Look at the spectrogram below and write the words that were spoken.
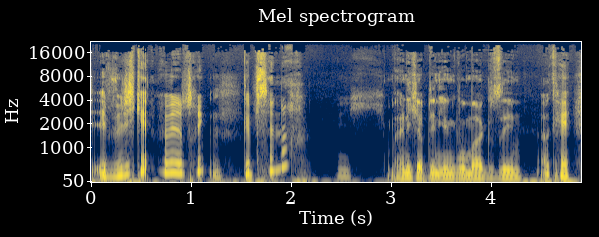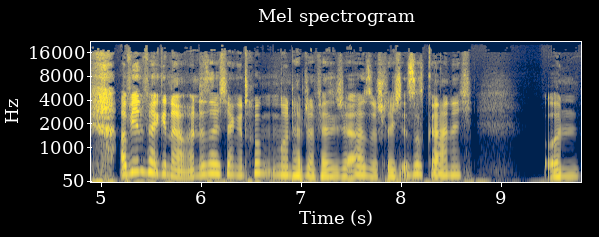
Den würde ich gerne mal wieder trinken. Gibt es den noch? Ich meine, ich habe den irgendwo mal gesehen. Okay. Auf jeden Fall, genau. Und das habe ich dann getrunken und habe dann festgestellt, ah, so schlecht ist es gar nicht. Und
